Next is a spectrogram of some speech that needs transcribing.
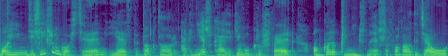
Moim dzisiejszym gościem jest dr Agnieszka Jagiełło-Gruszfeld, onkolog kliniczny, szefowa oddziału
